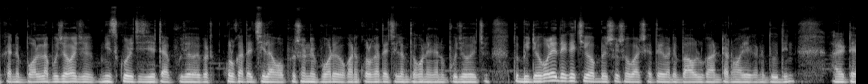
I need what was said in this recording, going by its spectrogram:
এখানে বল্লা পুজো হয় যে মিস করেছি যেটা পুজো এবার কলকাতায় ছিলাম অপারেশনের পরে ওখানে কলকাতায় ছিলাম, তখন এখানে পুজো হয়েছে। তো ভিডিও করে দেখেছি অবশ্যই সবার সাথে মানে বাউল গান টান হয় এখানে দুদিন। আর এটা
